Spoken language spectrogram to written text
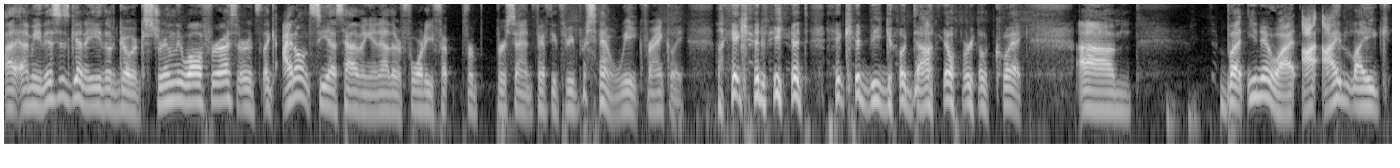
I, I mean, this is going to either go extremely well for us, or it's like I don't see us having another forty percent, fifty three percent week. Frankly, like it could be. A, it could be go downhill real quick. Um, but you know what? I, I like.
